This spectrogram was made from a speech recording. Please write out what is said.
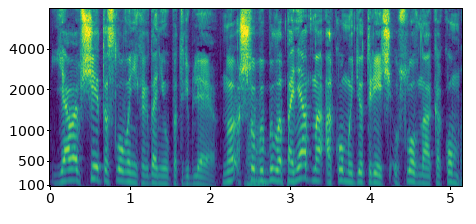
я вообще это слово никогда не употребляю. Но чтобы mm-hmm. было понятно, о ком идет речь, условно, о каком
